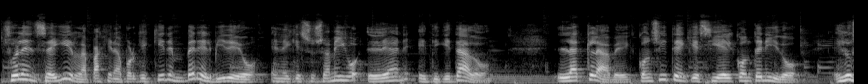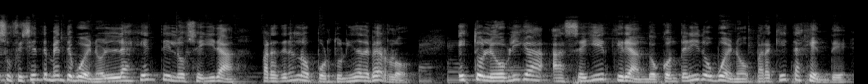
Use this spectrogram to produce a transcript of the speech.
suelen seguir la página porque quieren ver el video en el que sus amigos le han etiquetado. La clave consiste en que si el contenido es lo suficientemente bueno, la gente lo seguirá para tener la oportunidad de verlo. Esto le obliga a seguir creando contenido bueno para que esta gente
